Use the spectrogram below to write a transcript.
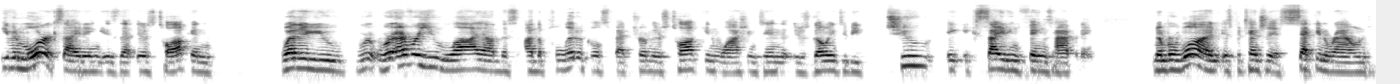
even more exciting is that there's talk and whether you wherever you lie on this on the political spectrum there's talk in washington that there's going to be two exciting things happening. Number one is potentially a second round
